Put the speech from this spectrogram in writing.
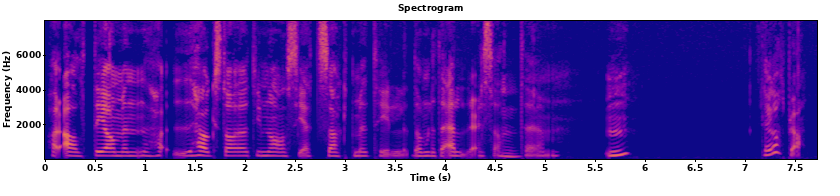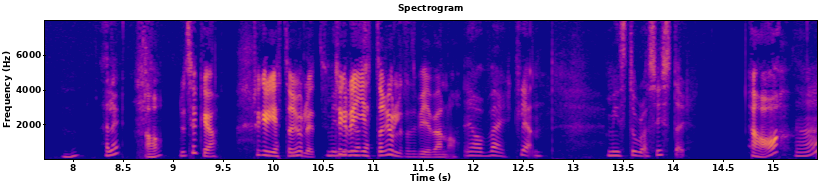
har alltid ja, men, i högstadiet, gymnasiet sökt mig till de lite äldre. Så att, Mm. mm. Mm, det har gått bra. Ja, det tycker jag. Tycker det är jätteroligt. Tycker det är lilla- jätteroligt att vi är vänner. Ja, verkligen. Min stora syster. Ja, Ja,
